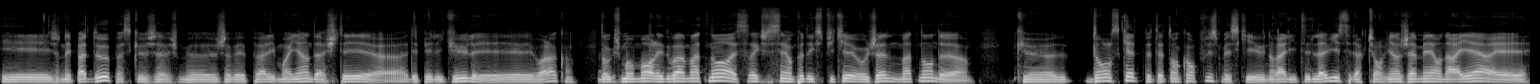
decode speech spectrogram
Et j'en ai pas deux parce que je j'avais pas les moyens d'acheter euh, des pellicules et voilà quoi. Donc je m'en mords les doigts maintenant et c'est ça que j'essaie un peu d'expliquer aux jeunes maintenant que dans le skate peut-être encore plus, mais ce qui est une réalité de la vie, c'est-à-dire que tu reviens jamais en arrière et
